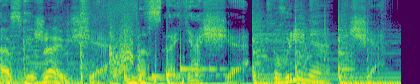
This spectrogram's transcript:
освежающее. Настоящее. Время чат.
